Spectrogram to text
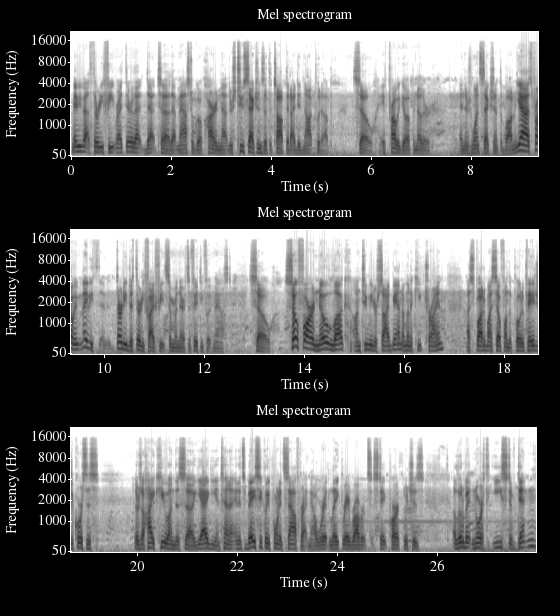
maybe about 30 feet right there. That, that, uh, that mast will go up higher than that. There's two sections at the top that I did not put up. So it probably go up another, and there's one section at the bottom. Yeah, it's probably maybe 30 to 35 feet somewhere in there. It's a 50 foot mast. So, so far no luck on two meter sideband. I'm gonna keep trying. I spotted myself on the POTA page. Of course, this, there's a high Q on this uh, Yagi antenna, and it's basically pointed south right now. We're at Lake Ray Roberts State Park, which is a little bit northeast of Denton.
